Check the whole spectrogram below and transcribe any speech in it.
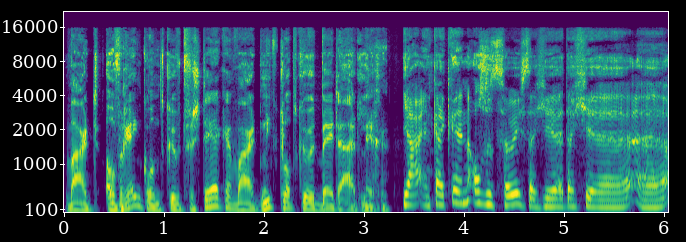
waar het overeenkomt, kunnen we het versterken. En waar het niet klopt, kunnen we het beter uitleggen. Ja, en kijk, en als het zo is dat je, dat je eh,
